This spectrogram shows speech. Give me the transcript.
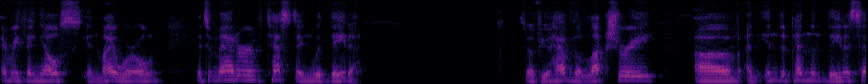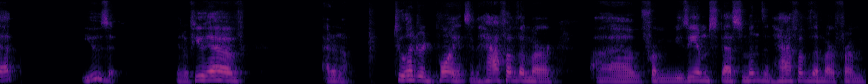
everything else in my world, it's a matter of testing with data. So if you have the luxury of an independent data set, use it. You know, if you have, I don't know, 200 points and half of them are um, from museum specimens and half of them are from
